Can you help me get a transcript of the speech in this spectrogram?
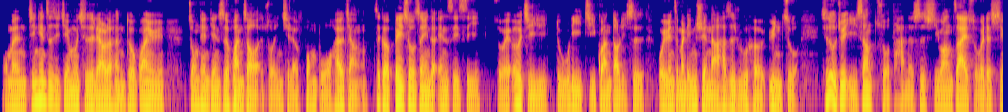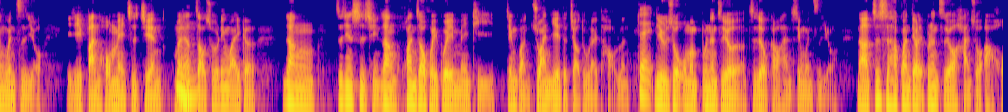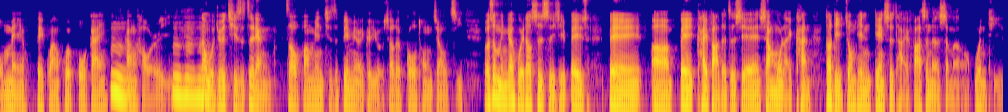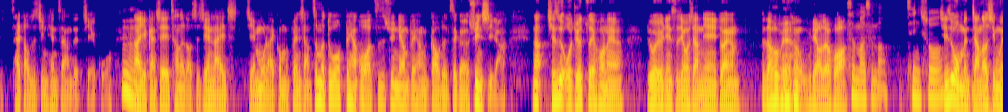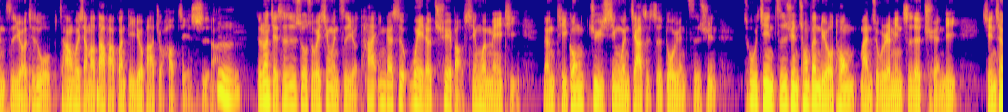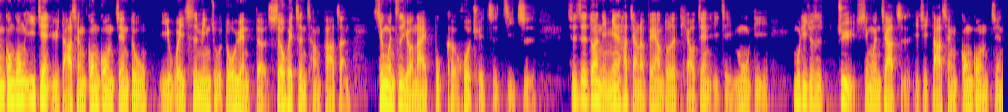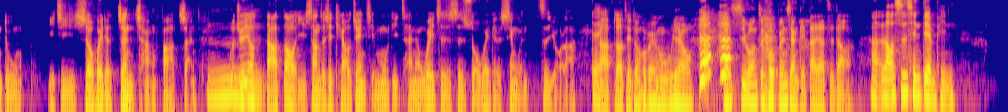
我们今天这期节目其实聊了很多关于中天电视换照所引起的风波，还有讲这个备受争议的 NCC 所谓二级独立机关到底是委员怎么遴选呢？它是如何运作？其实我觉得以上所谈的是希望在所谓的新闻自由以及反红媒之间，我们要找出另外一个让。这件事情让换照回归媒体监管专业的角度来讨论。对，例如说，我们不能只有只有高喊新闻自由，那支持他关掉，也不能只有喊说啊红梅被关会活该，嗯，刚好而已。嗯那我觉得其实这两招方面其实并没有一个有效的沟通交集。而是我们应该回到事实以及被被啊被开发的这些项目来看，到底中天电视台发生了什么问题，才导致今天这样的结果？嗯，那也感谢昌德老师今天来节目来跟我们分享这么多非常哇资讯量非常高的这个讯息啦。那其实我觉得最后呢，如果有点时间，我想念一段不知道会不会很无聊的话。什么什么，请说。其实我们讲到新闻自由，其实我常常会想到大法官第六八九号解释啦。嗯。这段解释是说，所谓新闻自由，它应该是为了确保新闻媒体能提供具新闻价值之多元资讯，促进资讯充分流通，满足人民之的权利，形成公共意见与达成公共监督，以维持民主多元的社会正常发展。新闻自由乃不可或缺之机制。其实这段里面他讲了非常多的条件以及目的，目的就是具新闻价值以及达成公共监督。以及社会的正常发展，嗯，我觉得要达到以上这些条件以及目的，才能谓之是所谓的新闻自由啦。对，那不知道这段会不会很无聊？希望最后分享给大家知道。啊，老师请点评。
